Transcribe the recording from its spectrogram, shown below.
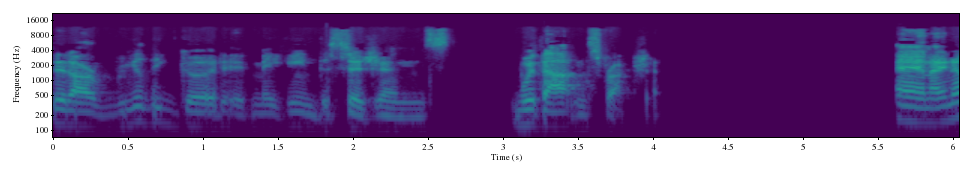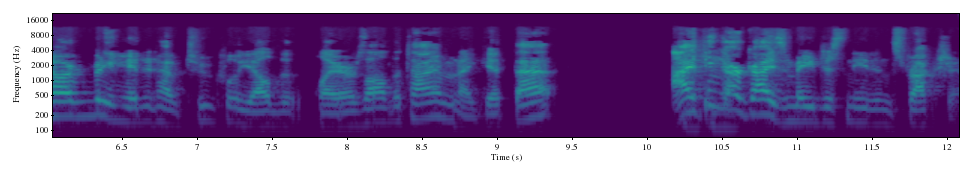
that are really good at making decisions without instruction. And I know everybody hated how Tuchel yelled at players all the time, and I get that. I think mm-hmm. our guys may just need instruction,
